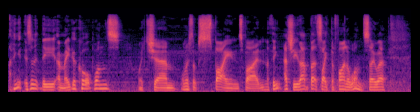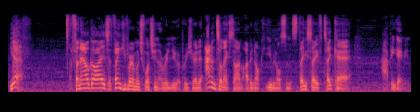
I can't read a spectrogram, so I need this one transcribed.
I think, isn't it the Omega Corp ones? Which um, almost looks spy inspired. And I think actually that that's like the final one. So uh, yeah, for now, guys, thank you very much for watching. I really do appreciate it. And until next time, I've been Nock, you've been awesome. Stay safe, take care, happy gaming.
